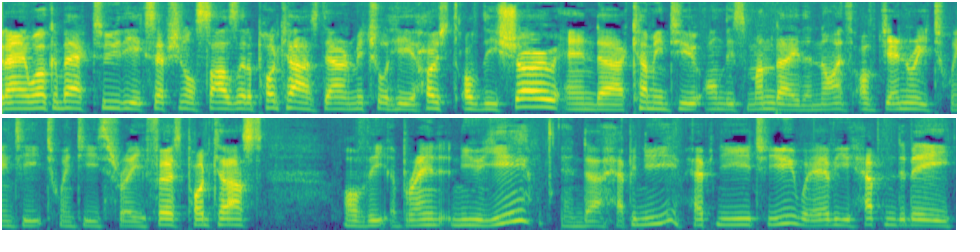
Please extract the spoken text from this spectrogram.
G'day and welcome back to the Exceptional Sales Leader Podcast. Darren Mitchell here, host of the show, and uh, coming to you on this Monday, the 9th of January 2023. First podcast of the brand new year, and uh, Happy New Year. Happy New Year to you, wherever you happen to be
